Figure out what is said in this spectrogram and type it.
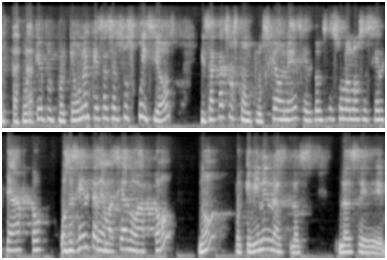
¿Por qué? Pues porque uno empieza a hacer sus juicios y saca sus conclusiones y entonces uno no se siente apto o se siente demasiado apto, ¿no? Porque vienen las, eh,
